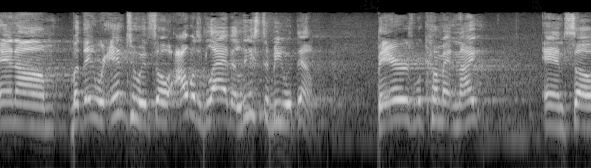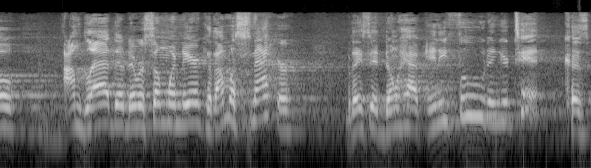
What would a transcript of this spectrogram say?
And, um, but they were into it. So I was glad at least to be with them. Bears would come at night. And so I'm glad that there was someone there because I'm a snacker. But they said, don't have any food in your tent because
